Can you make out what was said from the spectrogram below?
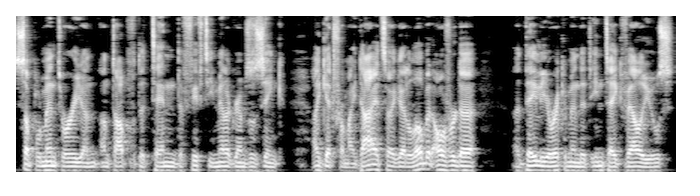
supplementary on, on top of the 10 to 15 milligrams of zinc I get from my diet. So I get a little bit over the uh, daily recommended intake values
